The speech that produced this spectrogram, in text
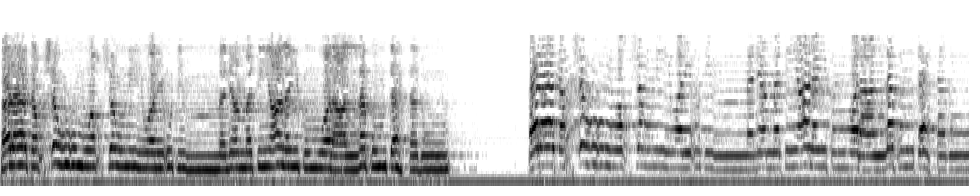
فلا تخشوهم واخشوني ولأتم نعمتي عليكم ولعلكم تهتدون واخشوني ولأتم نعمتي عليكم ولعلكم تهتدون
